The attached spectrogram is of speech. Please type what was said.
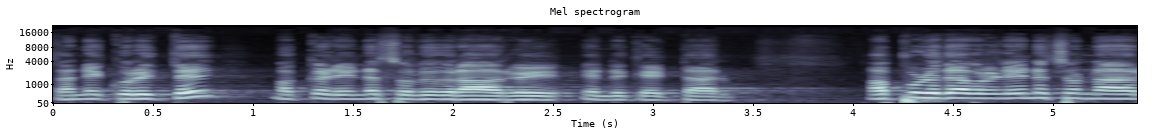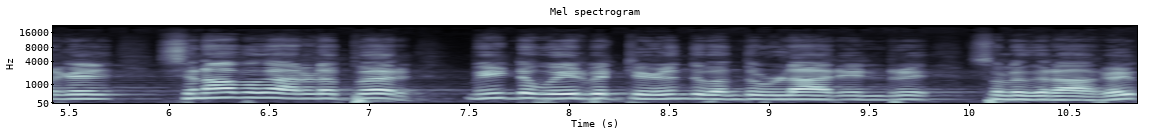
தன்னை குறித்து மக்கள் என்ன சொல்லுகிறார்கள்? என்று கேட்டார். அப்பொழுது அவர்கள் என்ன சொன்னார்கள்? சினாபக அருளப்பர் மீண்டும் உயிர் பெற்று எழுந்து வந்துள்ளார் என்று சொல்லுகிறார்கள்.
